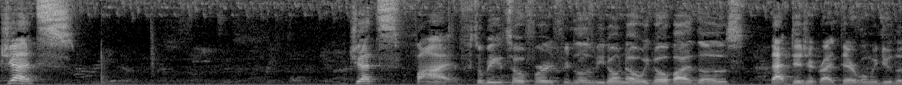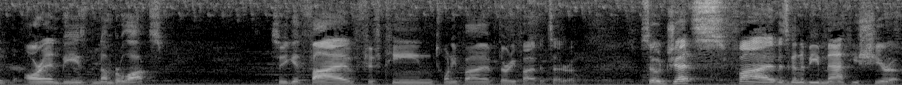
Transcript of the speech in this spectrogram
Jets, Jets five. So we so for for those of you who don't know, we go by those that digit right there when we do the RNBs, the number blocks. So you get 5, 15, 25, 35, etc. So Jets 5 is going to be Matthew Shearer.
